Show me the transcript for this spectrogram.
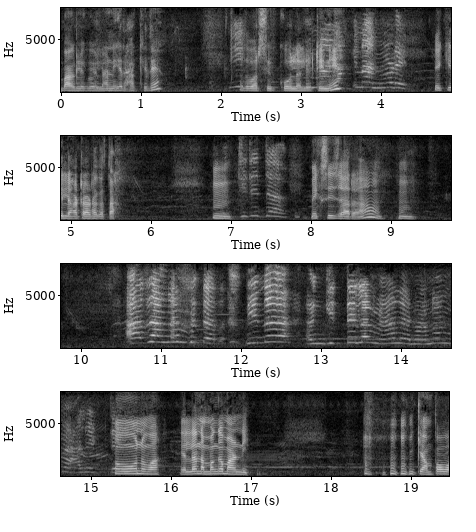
ಬಾಗಿಲಿಗೂ ಎಲ್ಲ ನೀರು ಹಾಕಿದೆ. ಅದು ಒರೆಸಿದ ಕೋಲಲ್ಲಿ ಇಟ್ಟೀನಿ. ಏಕೆ ಇಲ್ಲಿ ಆಟ ಆಡಕತ್ತ? ಹ್ಞೂ ಮಿಕ್ಸಿ ಜಾರ? ಹ್ಞೂ ಹ್ಞೂನವ್ವ ಎಲ್ಲ ನಮ್ಮಂಗೆ ಮಾಡಿ ಕೆಂಪವ್ವ.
